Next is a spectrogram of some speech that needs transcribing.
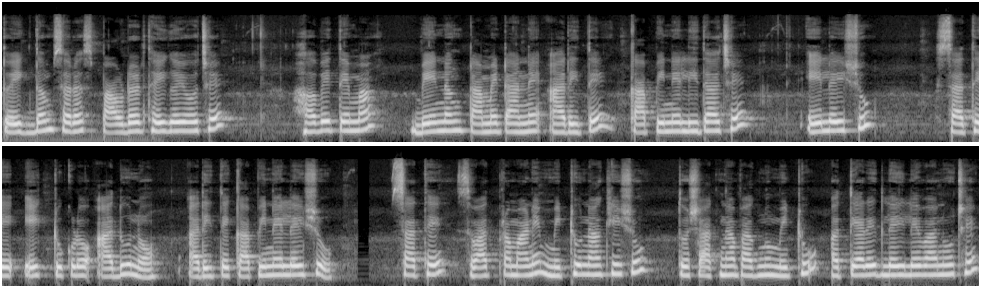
તો એકદમ સરસ પાવડર થઈ ગયો છે. હવે તેમાં બે નંગ ટામેટાને આ રીતે કાપીને લીધા છે. એ લઈશું. સાથે એક ટુકડો આદુનો આ રીતે કાપીને લઈશું. સાથે સ્વાદ પ્રમાણે મીઠું નાખીશું. તો શાકના ભાગનું મીઠું અત્યારે જ લઈ લેવાનું છે.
